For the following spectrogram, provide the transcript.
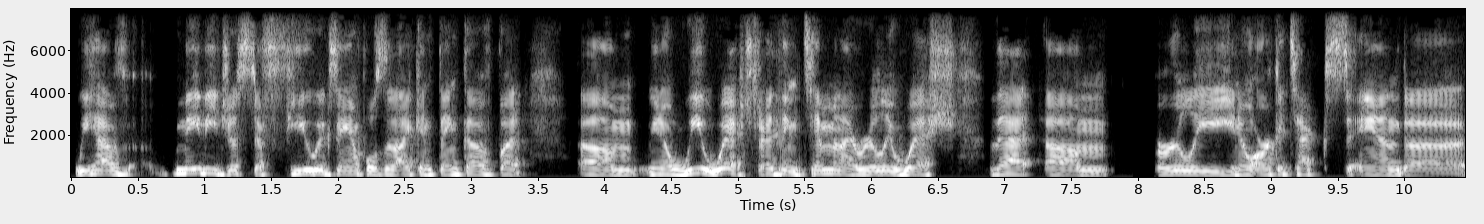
We have maybe just a few examples that I can think of, but um, you know, we wish. I think Tim and I really wish that um, early, you know, architects and uh,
